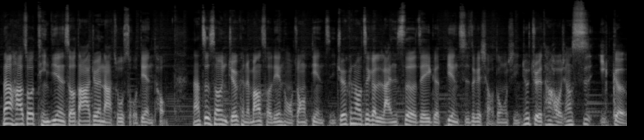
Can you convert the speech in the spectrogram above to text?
那他说停电的时候，大家就会拿出手电筒。那这时候你觉得可能帮手电筒装电池，你就会看到这个蓝色这一个电池这个小东西，你就觉得它好像是一个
